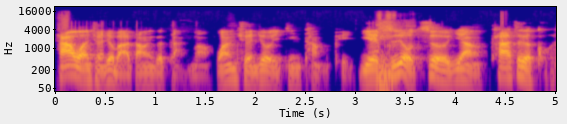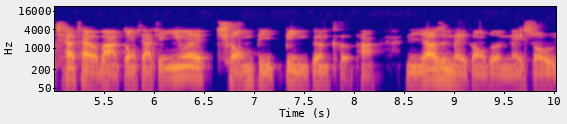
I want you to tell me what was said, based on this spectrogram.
他完全就把它当一个感冒，完全就已经躺平。也只有这样，他这个国家才有办法动下去。因为穷比病更可怕。你要是没工作、没收入，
